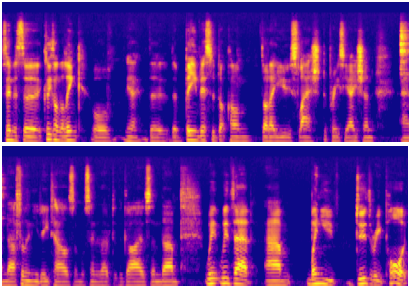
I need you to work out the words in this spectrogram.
send us a click on the link or yeah, the the beinvested.com.au slash depreciation and uh, fill in your details and we'll send it over to the guys. And um, with, with that, um, when you do the report,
